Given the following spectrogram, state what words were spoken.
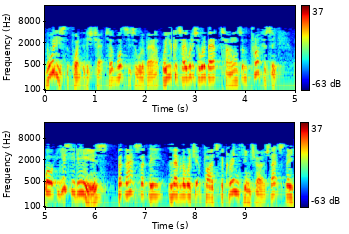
what is the point of this chapter? What's this all about? Well, you could say, well, it's all about tongues and prophecy. Well, yes, it is, but that's at the level at which it applied to the Corinthian church. That's the,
